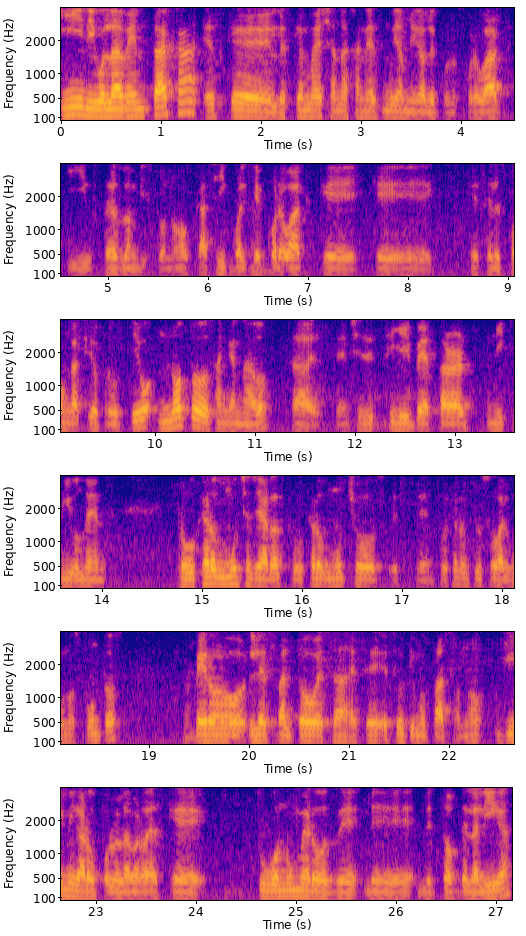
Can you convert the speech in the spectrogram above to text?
y digo, la ventaja es que el esquema de Shanahan es muy amigable con los corebacks y ustedes lo han visto, ¿no? Casi cualquier coreback que, que, se les ponga ha sido productivo. No todos han ganado, o sea, este, CJ Beathard, Nick Mullens, produjeron muchas yardas, produjeron muchos, este, produjeron incluso algunos puntos, pero les faltó esa, ese, ese, último paso, ¿no? Jimmy Garoppolo, la verdad es que tuvo números de, de, top de la liga,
